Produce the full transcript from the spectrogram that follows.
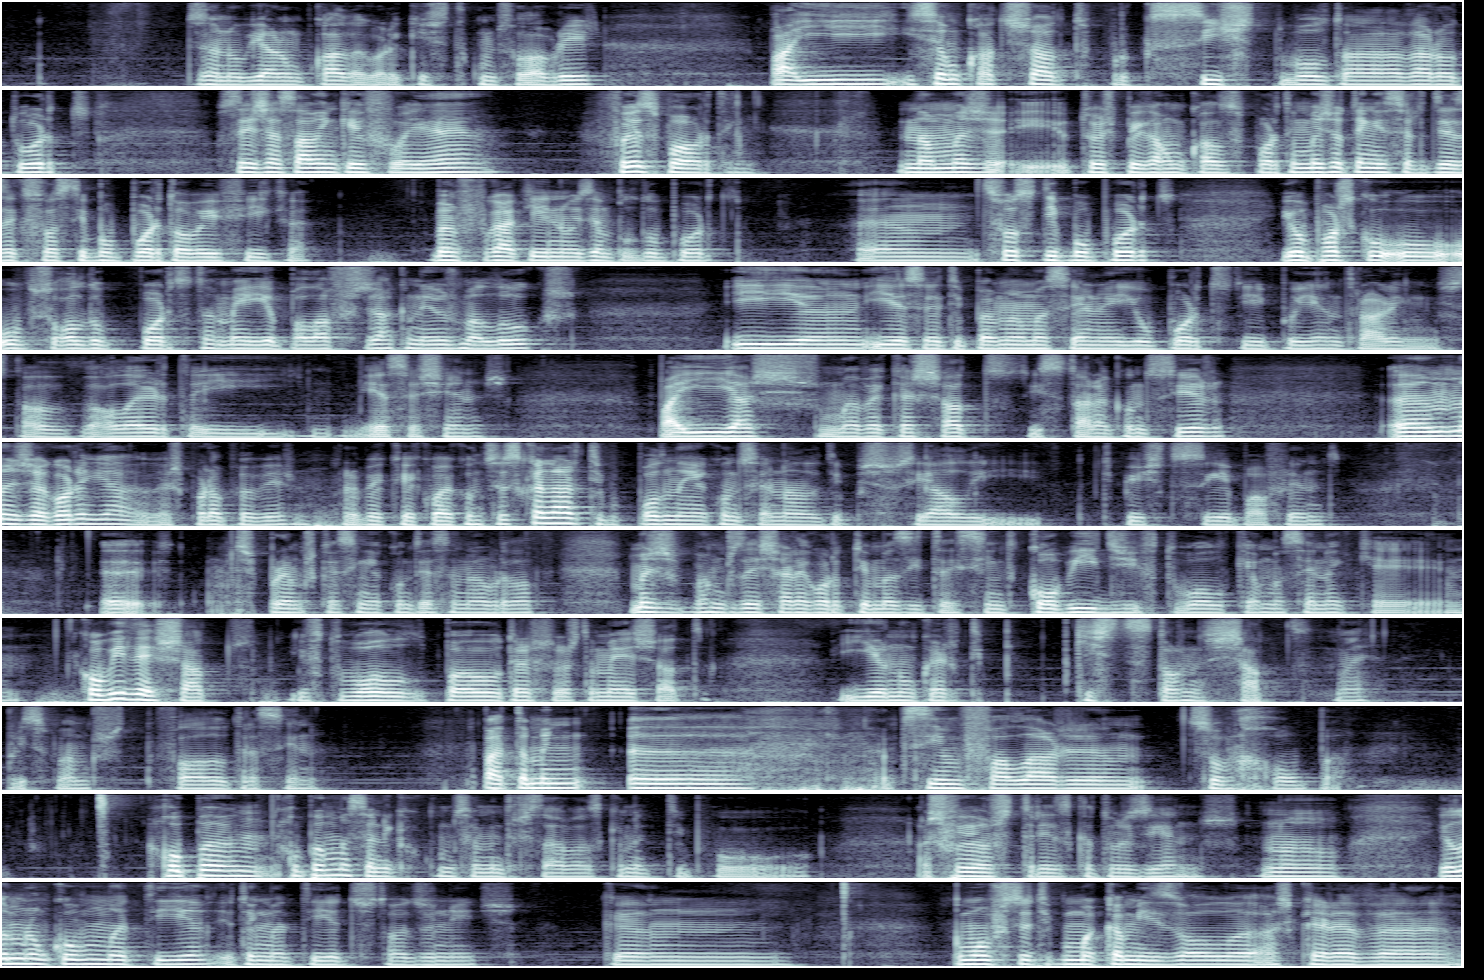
desanuviar um bocado agora que isto começou a abrir. Pá, e isso é um bocado chato, porque se isto volta a dar ao torto, vocês já sabem quem foi, hein? Foi o Sporting. Não, mas eu estou a explicar um bocado o Sporting, mas eu tenho a certeza que se fosse tipo o Porto ou o Benfica, vamos pegar aqui no exemplo do Porto, um, se fosse tipo o Porto, eu aposto que o, o pessoal do Porto também ia para lá festejar que nem os malucos e um, ia ser tipo a mesma cena e o Porto tipo, ia entrar em estado de alerta e, essas cenas. Pá, e acho uma beca chato isso estar a acontecer. Uh, mas agora, já, yeah, esperar para ver, para ver o que é que vai acontecer. Se calhar, tipo, pode nem acontecer nada, tipo, especial e, tipo, isto seguir para a frente. Uh, esperemos que assim aconteça, na é verdade. Mas vamos deixar agora o tema assim de Covid e futebol, que é uma cena que é. Covid é chato e futebol para outras pessoas também é chato. E eu não quero tipo, que isto se torne chato, não é? Por isso vamos falar de outra cena. Pá, também uh, apetecia-me falar uh, sobre roupa. Roupa, roupa é uma cena que eu comecei a me interessar basicamente tipo. Acho que foi aos 13, 14 anos. Não, eu lembro-me como uma tia, eu tenho uma tia dos Estados Unidos, que, hum, que me ofereceu tipo uma camisola, acho que era da.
